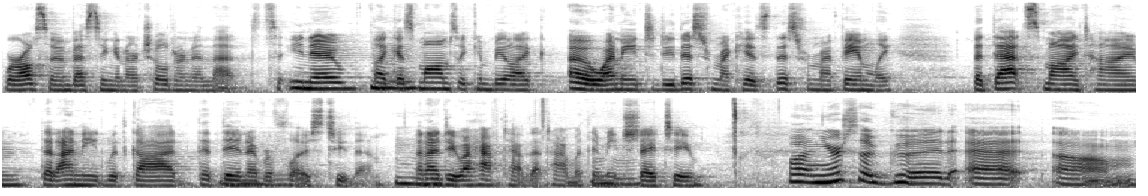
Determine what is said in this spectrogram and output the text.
we're also investing in our children and that you know like as moms we can be like oh i need to do this for my kids this for my family but that's my time that i need with god that then overflows mm. to them mm-hmm. and i do i have to have that time with him each mm-hmm. day too Well, and you're so good at um,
